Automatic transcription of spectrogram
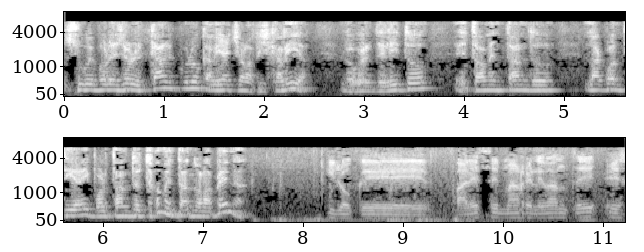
sube por eso el cálculo que había hecho la Fiscalía. Luego el delito está aumentando la cuantía y por tanto está aumentando la pena. Y lo que parece más relevante es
